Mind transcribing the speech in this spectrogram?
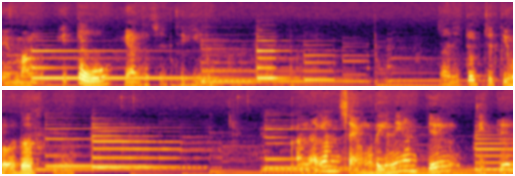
memang itu yang terjadi gitu. Dan itu jadi horror gitu. Karena kan Seungri ini kan dia tidak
